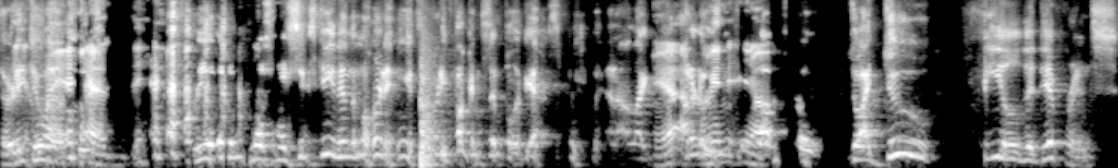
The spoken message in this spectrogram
32 ounces. yeah. Three of them plus my 16 in the morning. It's pretty fucking simple if you ask me, man. I'm like, Yeah, I don't know. I mean, you know, so, so I do feel the difference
